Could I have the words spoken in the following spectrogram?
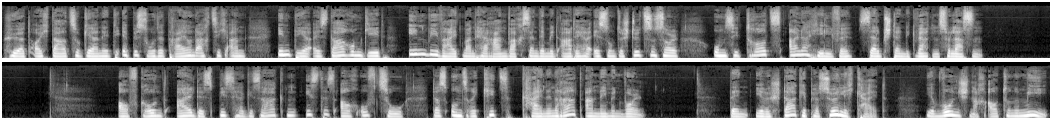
Hört euch dazu gerne die Episode 83 an, in der es darum geht, inwieweit man Heranwachsende mit ADHS unterstützen soll, um sie trotz aller Hilfe selbstständig werden zu lassen. Aufgrund all des bisher Gesagten ist es auch oft so, dass unsere Kids keinen Rat annehmen wollen. Denn ihre starke Persönlichkeit, ihr Wunsch nach Autonomie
